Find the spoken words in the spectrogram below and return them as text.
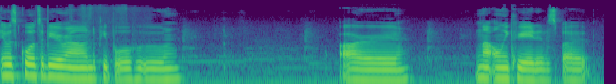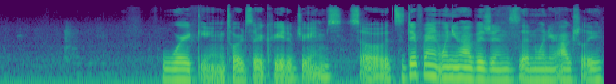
it was cool to be around people who are not only creatives but working towards their creative dreams. So it's different when you have visions than when you're actually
